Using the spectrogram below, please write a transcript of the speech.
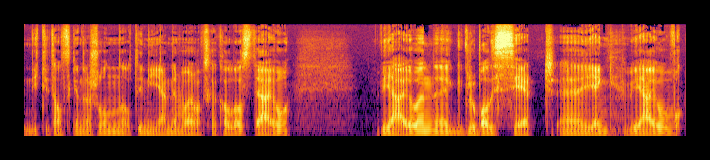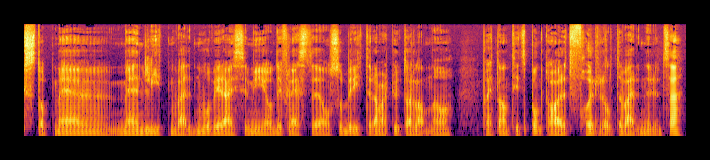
90-tallsgenerasjonen, 89-erne, hva vi skal kalle oss, det er jo vi er jo en eh, globalisert eh, gjeng. Vi er jo vokst opp med, med en liten verden hvor vi reiser mye, og de fleste, også briter, har vært ute av landet og på et eller annet tidspunkt og har et forhold til verden rundt seg.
